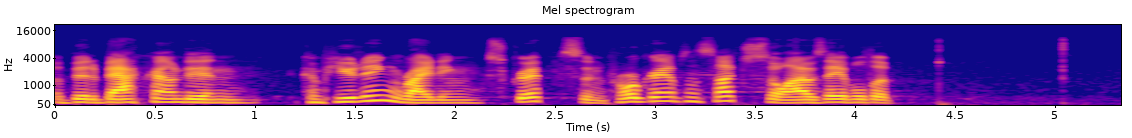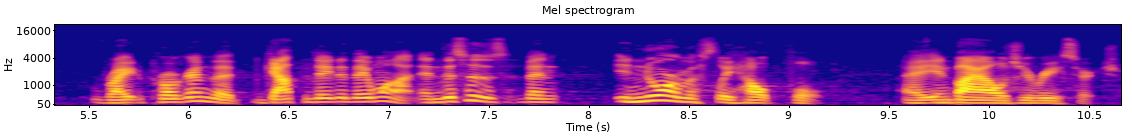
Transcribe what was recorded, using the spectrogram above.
a bit of background in computing, writing scripts and programs and such, so I was able to write a program that got the data they want. And this has been enormously helpful uh, in biology research,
